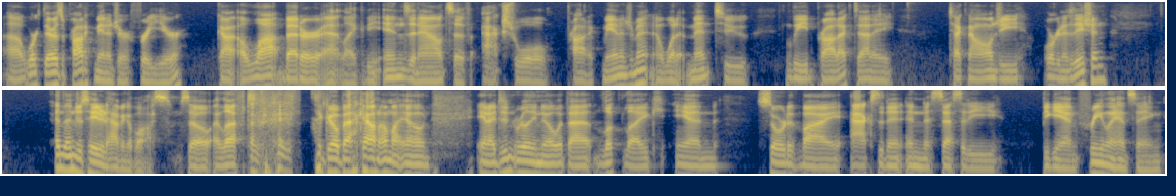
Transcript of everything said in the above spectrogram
Uh, worked there as a product manager for a year. Got a lot better at like the ins and outs of actual product management and what it meant to lead product at a technology organization. And then just hated having a boss. So I left Okay. to go back out on my own. And I didn't really know what that looked like. And sort of by accident and necessity began freelancing.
